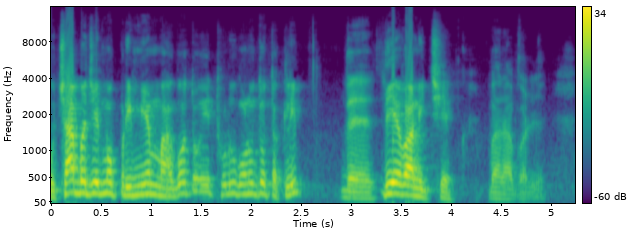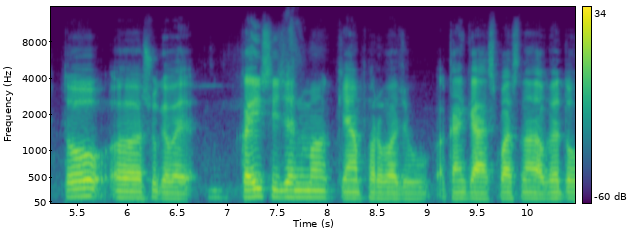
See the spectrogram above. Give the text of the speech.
ઓછા બજેટમાં પ્રીમિયમ માગો તો એ થોડું ઘણું તો તકલીફ દેવાની જ છે. બરાબર છે. તો શું કહેવાય કઈ સિઝનમાં ક્યાં ફરવા જવું? કારણ કે આસપાસના હવે તો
